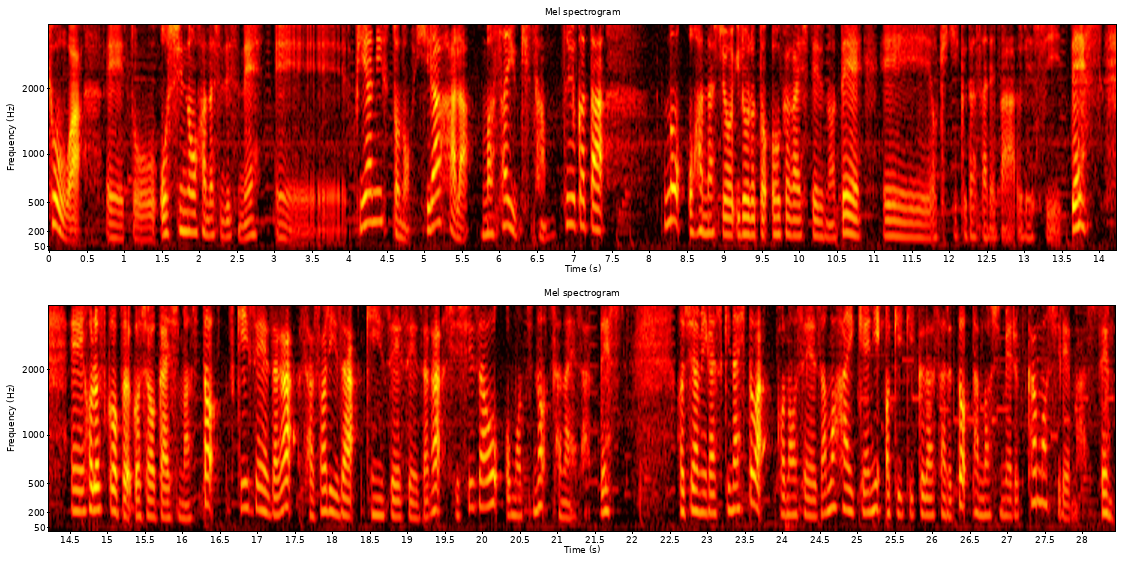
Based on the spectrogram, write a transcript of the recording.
今日は、えー、と推しのお話ですね、えーピアニストの平原正幸さんという方のお話をいろいろとお伺いしているので、えーお聞きくだされば嬉しいです、えーホロスコープご紹介しますと月星座がさそり座金星星座が獅子座をお持ちの早苗さんです。星読みが好きな人はこの星座も背景にお聞きくださると楽しめるかもしれません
